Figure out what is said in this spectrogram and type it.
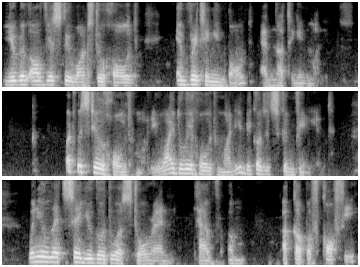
you will obviously want to hold everything in bond and nothing in money. But we still hold money. Why do we hold money? Because it's convenient. When you, let's say you go to a store and have um, a cup of coffee,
